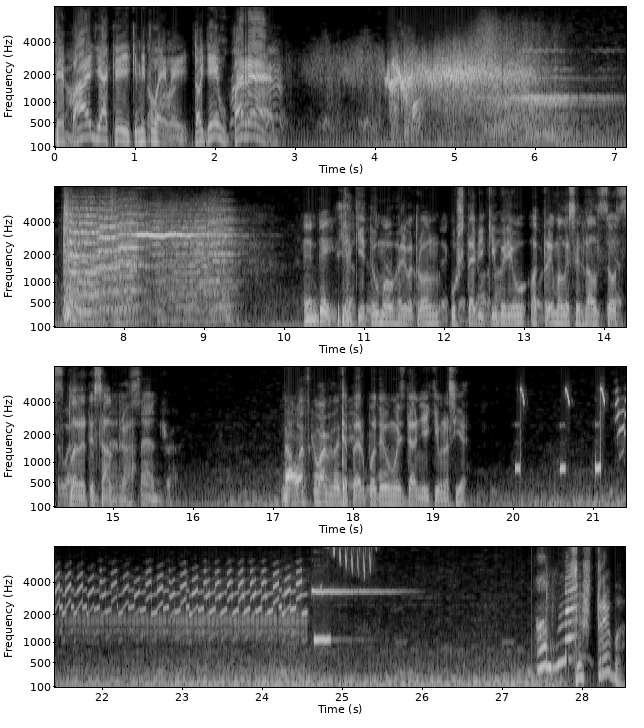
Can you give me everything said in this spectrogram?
Ти бай, який кмітливий. Тоді вперед! Як і думав Гальватрон, у штабі кіберів отримали сигнал СОС з планети Сандра. Тепер подивимось дані, які в нас є. Це ж треба.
